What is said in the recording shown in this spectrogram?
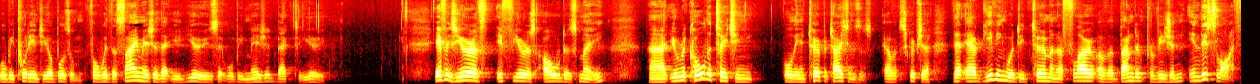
will be put into your bosom. For with the same measure that you use, it will be measured back to you. If, as you're, if you're as old as me, uh, you recall the teaching or the interpretations of Scripture that our giving would determine a flow of abundant provision in this life.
